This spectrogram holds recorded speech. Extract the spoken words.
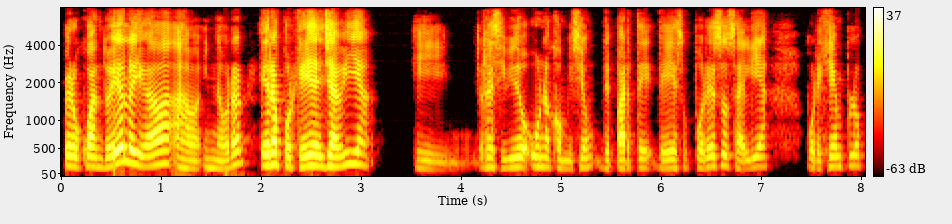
pero cuando ella lo llegaba a inaugurar era porque ella ya había eh, recibido una comisión de parte de eso. Por eso salía, por ejemplo,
